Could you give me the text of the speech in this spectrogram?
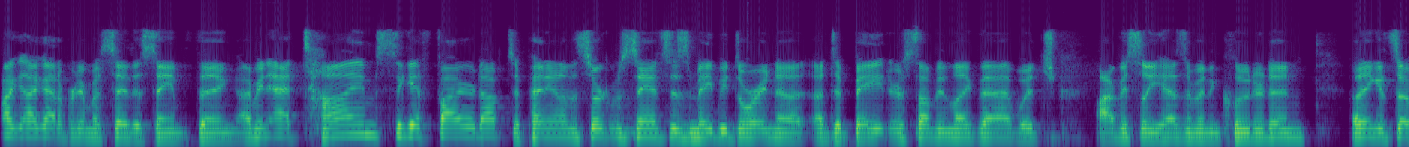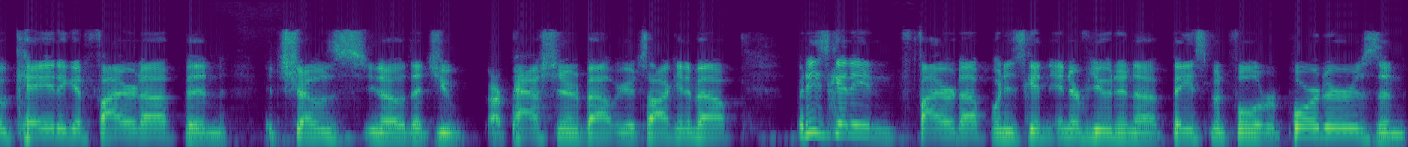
I got to pretty much say the same thing. I mean, at times to get fired up, depending on the circumstances, maybe during a, a debate or something like that, which obviously hasn't been included in. I think it's okay to get fired up, and it shows you know that you are passionate about what you're talking about. But he's getting fired up when he's getting interviewed in a basement full of reporters, and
